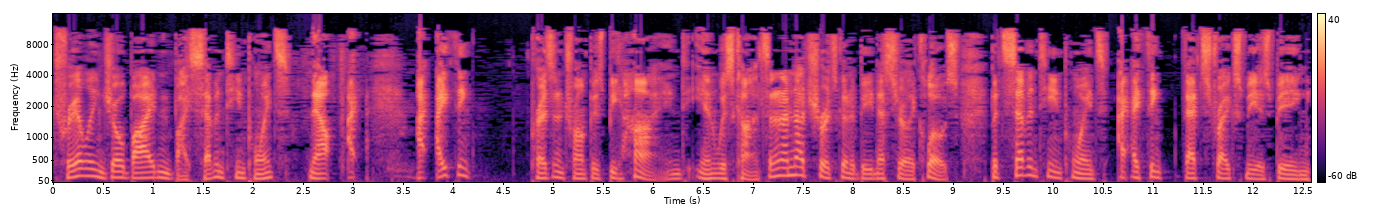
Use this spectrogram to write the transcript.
trailing Joe Biden by 17 points. Now, I, I, I think President Trump is behind in Wisconsin, and I'm not sure it's going to be necessarily close. But 17 points, I, I, think that strikes me as being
